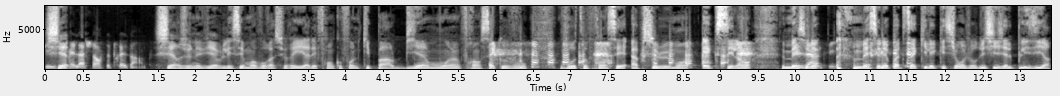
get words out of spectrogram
si Cher... jamais la chance se présente. Chère Geneviève, laissez-moi vous rassurer, il y a des francophones qui parlent bien moins français que vous. Votre français est absolument excellent, mais ce, mais ce n'est pas de ça qu'il est question aujourd'hui. Si j'ai le plaisir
